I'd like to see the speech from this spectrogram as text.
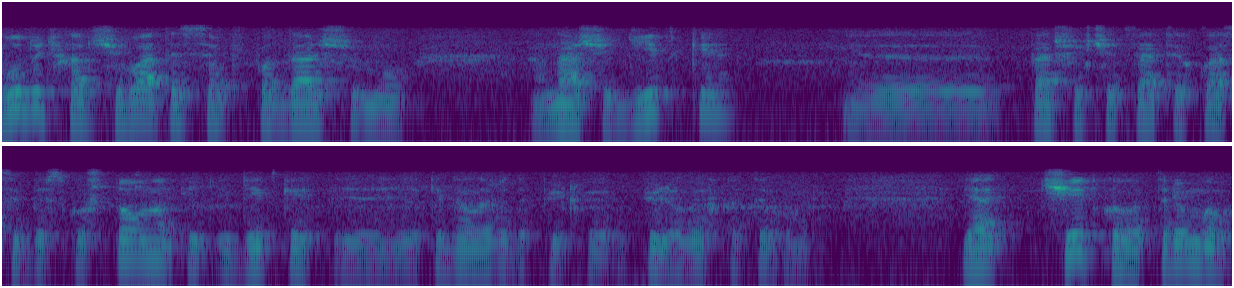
будуть харчуватися в подальшому наші дітки е, перших четвертих класів безкоштовно і і дітки, е, які належать до пільгових категорій? Я чітко отримав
